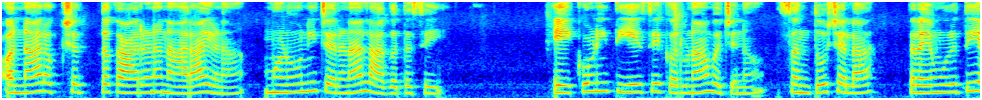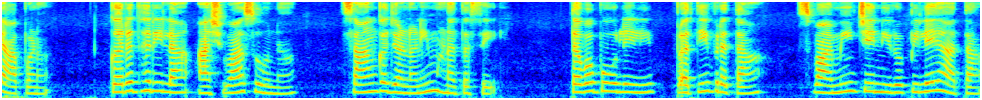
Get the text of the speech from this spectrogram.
अनारक्षत कारण नारायणा म्हणून चरणा लागतसे. एकोणी तियेचे करुणावचन संतोषला त्रयमूर्ती आपण. करधरीला आश्वासोन सांग जननी म्हणतसे. तव बोलेली प्रतिव्रता स्वामीचे निरोपिले आता.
